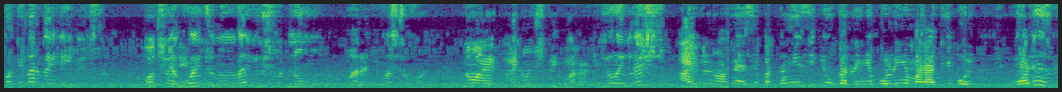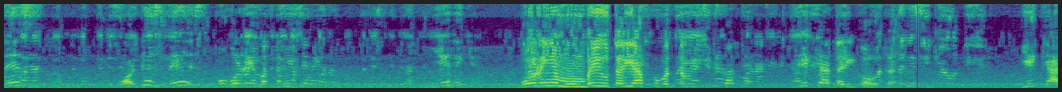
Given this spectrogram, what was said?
Whatever my name is. What's your You're name? going to Mumbai, you should know Marathi, first of all. No, I, I don't speak Marathi. You English? I will not. ऐसे बदतमीजी क्यों कर रही है बोल रही है मराठी बोल What is this? What is this? वो बोल रही है बदतमीजी नहीं ये देखिए बोल रही है मुंबई उतरी आपको बदतमीजी दिखाती है ये क्या तरीका होता है बदतमीजी क्या होती है ये क्या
